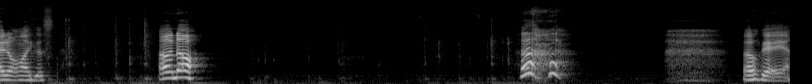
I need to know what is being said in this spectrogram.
I don't like this. Oh no! okay,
